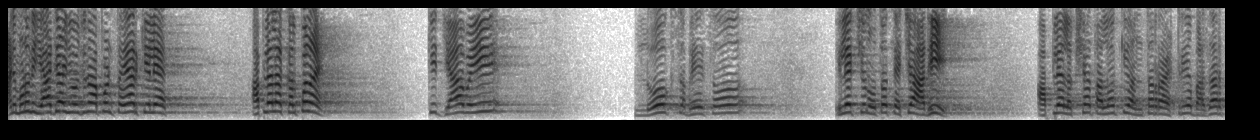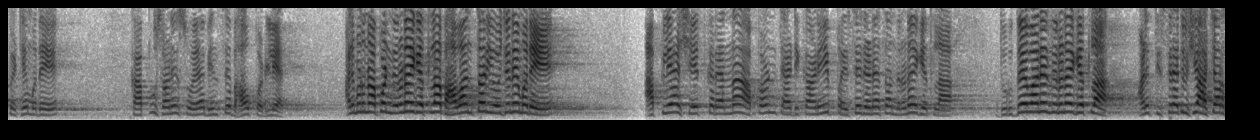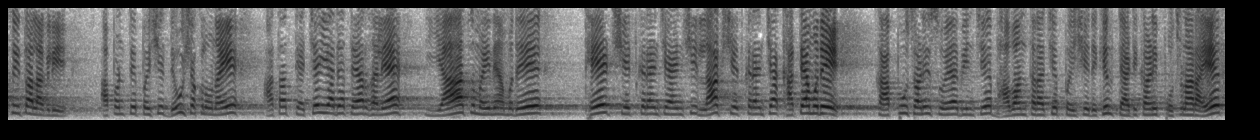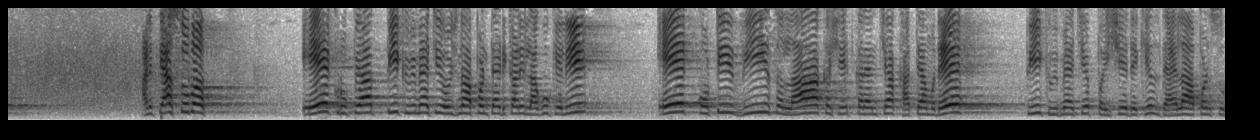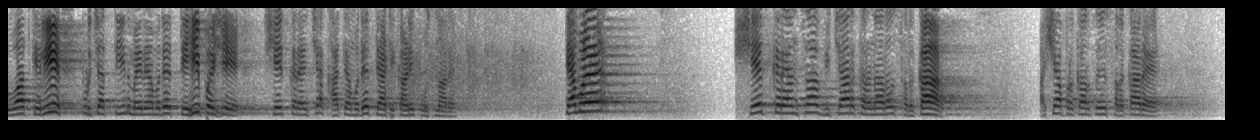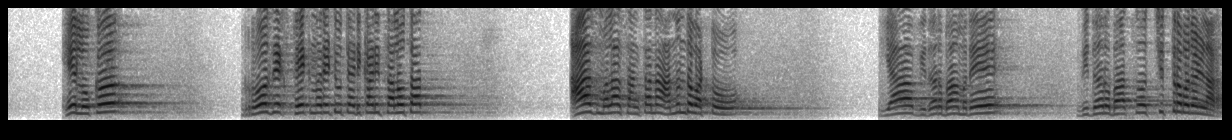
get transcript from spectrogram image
आणि म्हणून या ज्या योजना आपण तयार केल्या आहेत आपल्याला कल्पना आहे की ज्यावेळी लोकसभेचं इलेक्शन होतं त्याच्या आधी आपल्या लक्षात आलं की आंतरराष्ट्रीय बाजारपेठेमध्ये कापूस आणि सोयाबीनचे भाव पडले आहेत. आणि म्हणून आपण निर्णय घेतला भावांतर योजनेमध्ये आपल्या शेतकऱ्यांना आपण त्या ठिकाणी पैसे देण्याचा निर्णय घेतला दुर्दैवाने निर्णय घेतला आणि तिसऱ्या दिवशी आचारसंहिता लागली. आपण ते पैसे देऊ शकलो नाही. आता त्याच्याही याद्या तयार झाल्या याच महिन्यामध्ये थेट शेतकऱ्यांच्या ऐंशी लाख शेतकऱ्यांच्या खात्यामध्ये कापूस आणि सोयाबीनचे भावांतराचे पैसे देखील त्या ठिकाणी पोचणार आहेत. आणि त्यासोबत एक रुपयात पीक विम्याची योजना आपण त्या ठिकाणी लागू केली. एक कोटी वीस लाख शेतकऱ्यांच्या खात्यामध्ये पीक विम्याचे पैसे देखील द्यायला आपण सुरुवात केली. पुढच्या तीन महिन्यामध्ये तेही पैसे शेतकऱ्यांच्या खात्यामध्ये त्या ठिकाणी पोहोचणार आहेत. त्यामुळे शेतकऱ्यांचा विचार करणारं सरकार अशा प्रकारचं हे सरकार आहे. हे लोक रोज एक फेक नरेटिव्ह त्या ठिकाणी चालवतात. आज मला सांगताना आनंद वाटतो या विदर्भामध्ये विदर्भाचं चित्र बदलणार.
